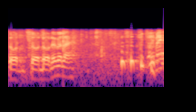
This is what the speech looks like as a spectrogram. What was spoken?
โดดโดดโดดได้ไป็นไรไหม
